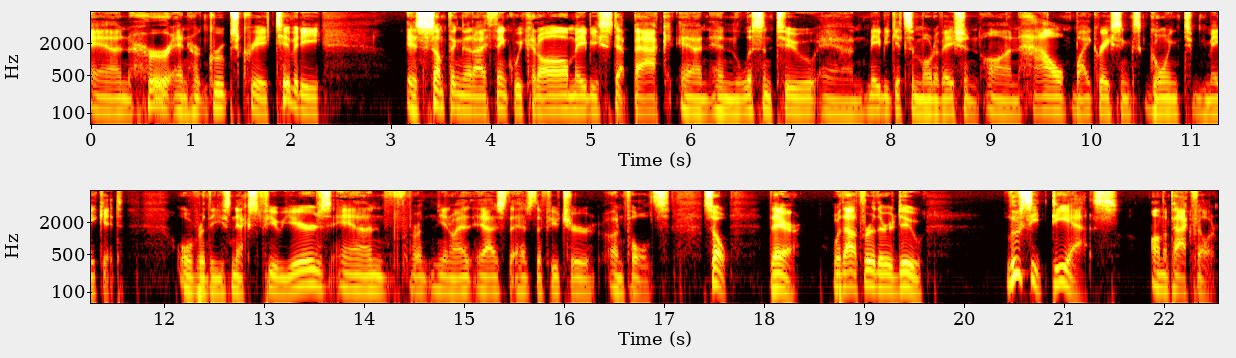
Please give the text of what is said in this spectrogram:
and her and her group's creativity is something that I think we could all maybe step back and, and listen to and maybe get some motivation on how bike racing is going to make it over these next few years and for, you know as as the future unfolds. So there. Without further ado, Lucy Diaz on the pack filler.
